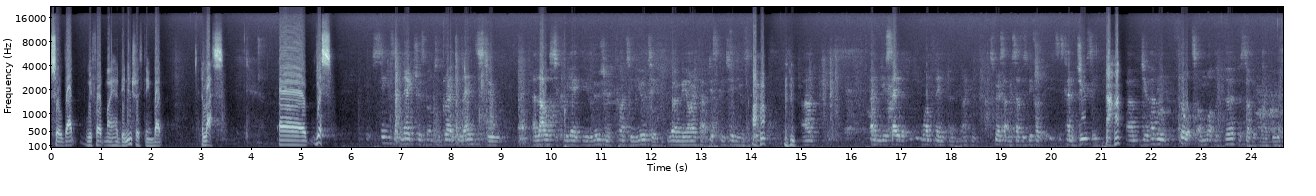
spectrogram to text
So that we thought might have been interesting, but alas. Uh, yes? It seems that nature has gone to great lengths to allow us to create the illusion of continuity when we are in fact discontinuous. Uh-huh. Um, and you say that one thing, and I can experience that myself, is because it's, it's kind of juicy. Uh-huh. Um, do you have any thoughts on what the purpose of it might be?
